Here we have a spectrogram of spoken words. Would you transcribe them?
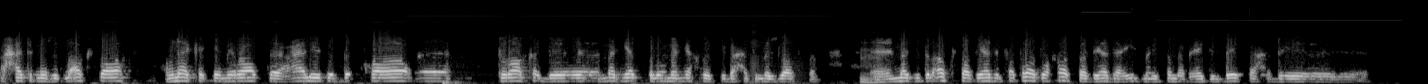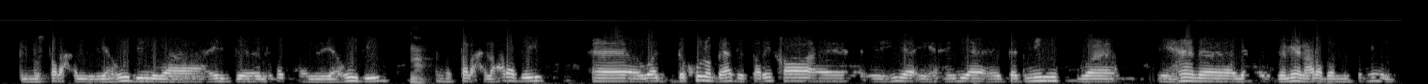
باحات المسجد الأقصى هناك كاميرات عالية الدقة آه، تراقب من يدخل ومن يخرج في باحه المسجد الأقصى. آه، المسجد الأقصى في هذه الفترات وخاصة في هذا عيد ما يسمى بعيد البيسح بالمصطلح اليهودي وعيد الفصح اليهودي نعم. المصطلح العربي آه، ودخولهم بهذه الطريقة آه، هي هي تدنيس وإهانة لجميع العرب والمسلمين.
